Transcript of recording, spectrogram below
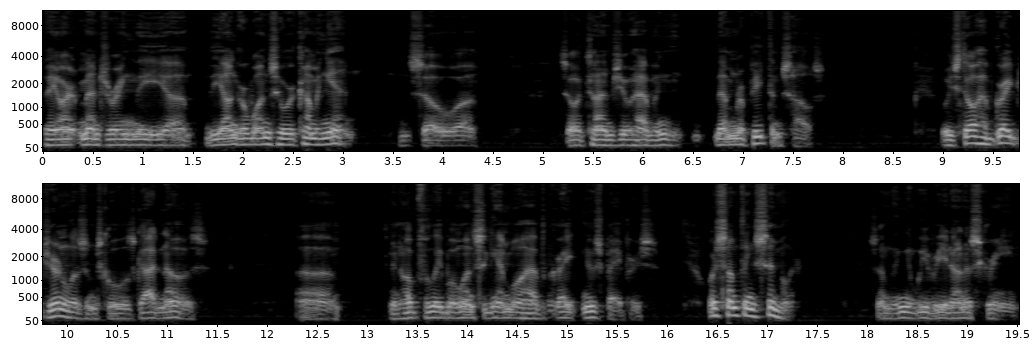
they aren't mentoring the uh, the younger ones who are coming in, and so uh, so at times you having them repeat themselves. We still have great journalism schools, God knows, uh, and hopefully, we'll once again we'll have great newspapers or something similar, something that we read on a screen.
